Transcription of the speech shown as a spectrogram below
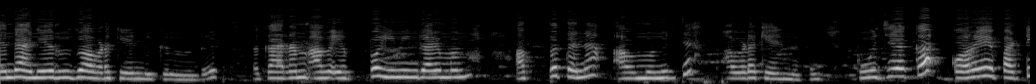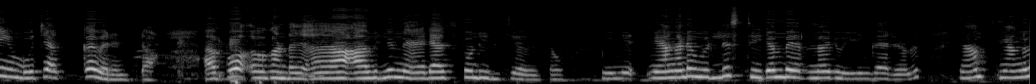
എന്റെ അനിയ അവിടെ കയറി നിൽക്കുന്നുണ്ട്. കാരണം അവ എപ്പോ ഈ മീൻകാരൻ വന്നു അപ്പൊ തന്നെ അവൻ വന്നിട്ട് അവിടെ കയറി നിൽക്കും. പൂച്ചയൊക്കെ കുറെ പട്ടിയും പൂച്ചയൊക്കെ വരും കേട്ടോ അപ്പൊ കണ്ട അവർ നേരാക്കിക്കൊണ്ടിരിക്കുക കേട്ടോ പിന്നെ ഞങ്ങളുടെ വീട്ടിൽ സ്ഥിരം വരുന്ന ഒരു മീൻകാരാണ് ഞാൻ ഞങ്ങൾ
